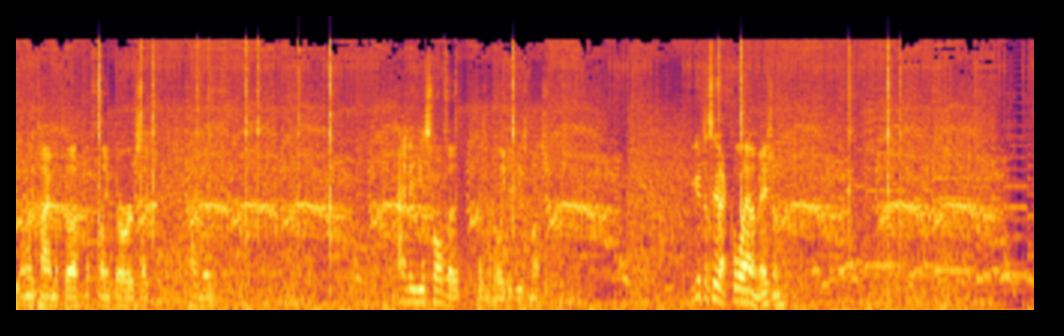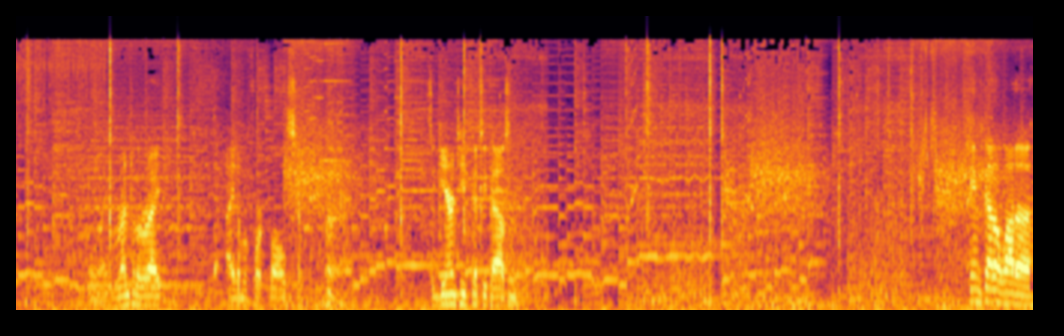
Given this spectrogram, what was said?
The only time that the, the flamethrower is like kind of kind of useful, but it doesn't really get used much. You get to see that cool animation. Anyway, run to the right. Get that item before it falls. It's a guaranteed 50,000. Game's got a lot of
